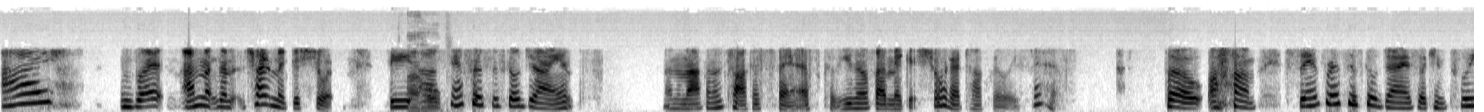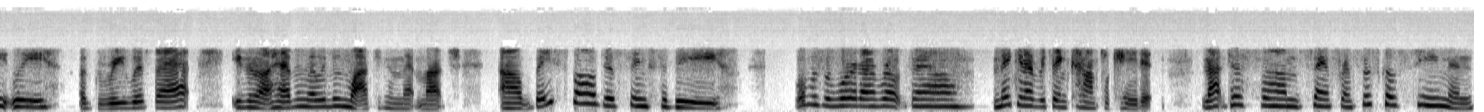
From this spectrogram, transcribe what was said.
I am glad. I'm not going to try to make this short. The uh, San Francisco Giants, and I'm not going to talk as fast because you know if I make it short, I talk really fast. So, um, San Francisco Giants are completely agree with that, even though I haven't really been watching them that much. Uh, baseball just seems to be, what was the word I wrote down? Making everything complicated. Not just um, San Francisco's team, and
